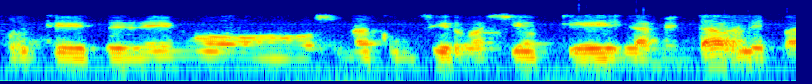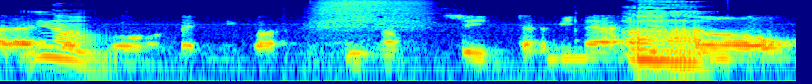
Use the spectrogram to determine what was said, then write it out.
porque tenemos una confirmación que es lamentable para el cuerpo técnico argentino. Sí, termina ah. siendo un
